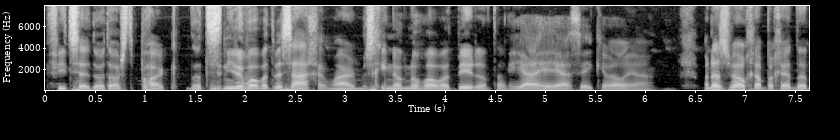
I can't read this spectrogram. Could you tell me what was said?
Fietsen door het Oosterpark. Dat is in ieder geval wat we zagen. Maar misschien ook nog wel wat meer dan dat. Ja, ja, ja, zeker wel, ja. Maar dat is wel grappig, hè? Dat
